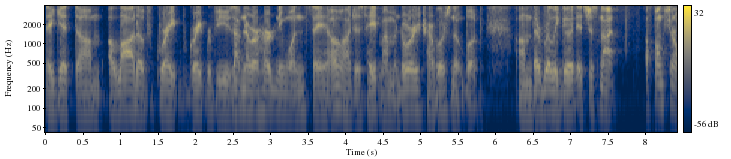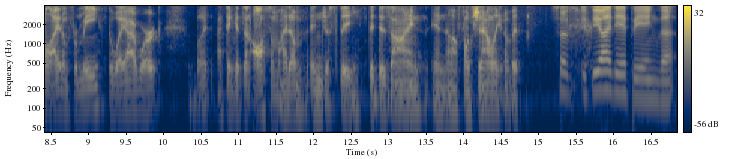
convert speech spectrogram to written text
They get um, a lot of great great reviews. I've never heard anyone say, "Oh, I just hate my Midori Traveler's Notebook." Um, they're really good. It's just not a functional item for me the way I work, but I think it's an awesome item in just the the design and uh, functionality of it. So is the idea being that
